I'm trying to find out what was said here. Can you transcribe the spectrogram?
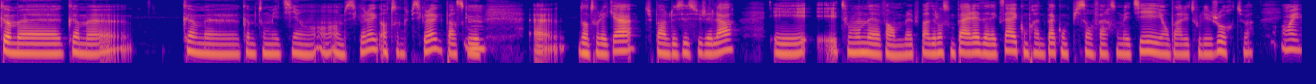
comme euh, comme euh, comme euh, comme ton métier en, psychologue en tant que psychologue parce que mmh. dans tous les cas tu parles de ce sujet là et, et tout le monde enfin la plupart des gens sont pas à l'aise avec ça et comprennent pas qu'on puisse en faire son métier et en parler tous les jours tu vois? Oui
